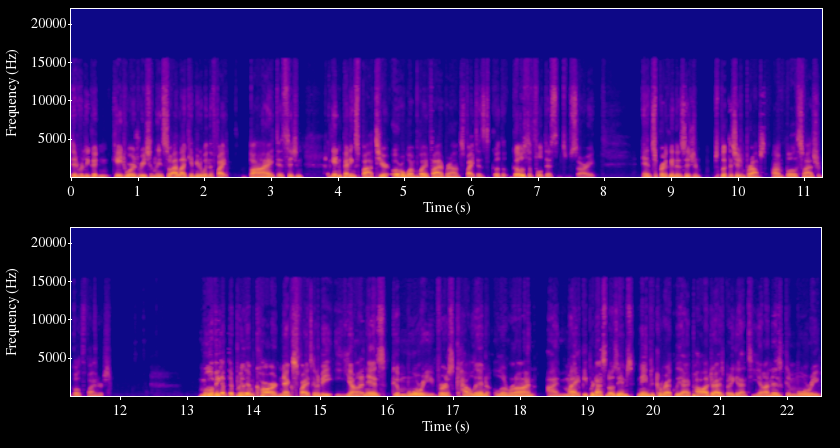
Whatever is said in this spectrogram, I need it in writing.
Did really good in Cage Wars recently. So I like him here to win the fight by decision. Again, betting spots here over 1.5 rounds. Fight does go goes the full distance. I'm sorry. And sprinkling the decision, split decision props on both sides for both fighters. Moving up the prelim card, next fight is going to be Yanis Ghemmouri versus Khalil Loughran. I might be pronouncing those names names incorrectly. I apologize, but again, that's Yanis Ghemmouri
